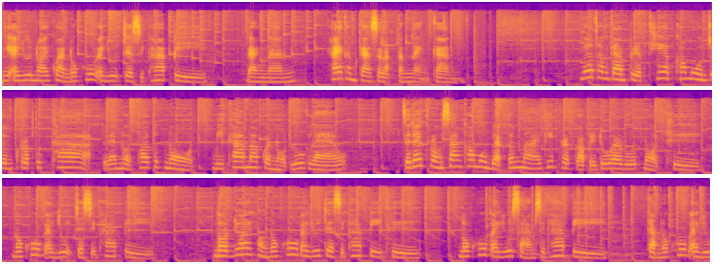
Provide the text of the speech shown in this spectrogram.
มีอายุน้อยกว่านกฮูกอายุ 75 ปี ดังนั้นให้ทำการสลับตำแหน่งกัน เมื่อทำการเปรียบเทียบข้อมูลจนครบทุกค่า และโหนดพ่อทุกโหนดมีค่ามากกว่าโหนดลูกแล้ว จะได้โครงสร้างข้อมูลแบบต้นไม้ที่ประกอบไปด้วยรูทโหนดคือนกฮูกอายุ 75 ปี โหนดย่อยของนกฮูกอายุ 75 ปี คือ นกฮูกอายุ 35 ปี กับนกฮูกอายุ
